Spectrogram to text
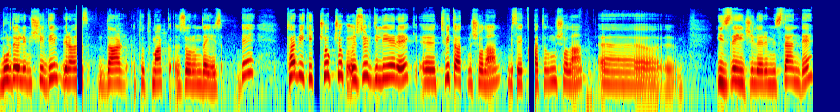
Burada öyle bir şey değil. Biraz dar tutmak zorundayız. Ve tabii ki çok çok özür dileyerek e, tweet atmış olan, bize katılmış olan e, izleyicilerimizden de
